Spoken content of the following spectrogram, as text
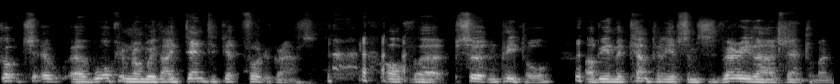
to, to, uh, walking around with identical photographs of uh, certain people. I'll be in the company of some very large gentlemen,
